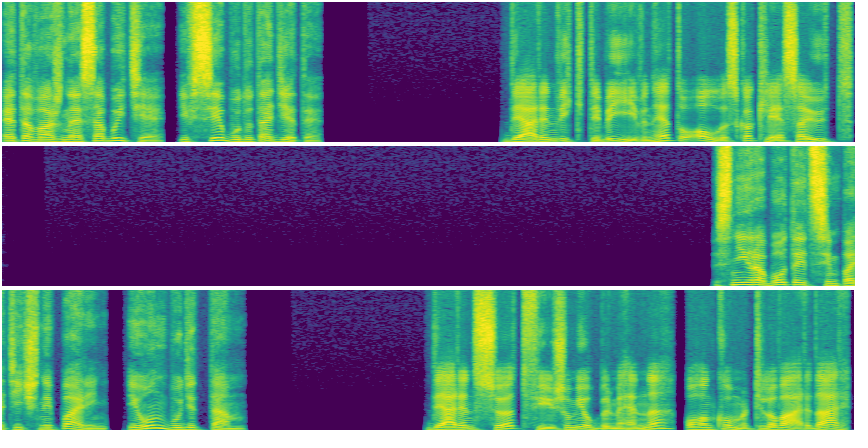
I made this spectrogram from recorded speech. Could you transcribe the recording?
Это важное событие, и все будут одеты. Det er en viktig begivenhet og alle skal kle seg ut. С ней работает симпатичный парень, и он будет там. Det er en søt fyr som jobber med henne, og han kommer til å være der.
